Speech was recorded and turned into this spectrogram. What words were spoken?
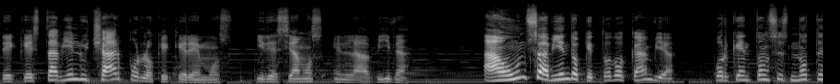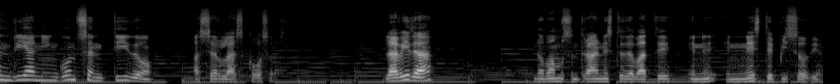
de que está bien luchar por lo que queremos y deseamos en la vida, aún sabiendo que todo cambia, porque entonces no tendría ningún sentido hacer las cosas. La vida, no vamos a entrar en este debate en, en este episodio,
